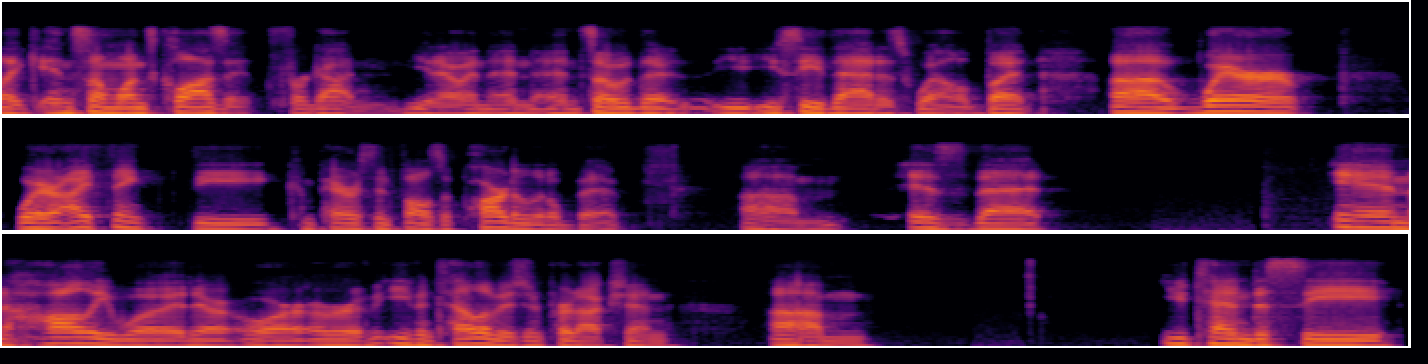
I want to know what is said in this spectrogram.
like in someone's closet, forgotten, you know, and and and so the you, you see that as well. But uh, where where I think the comparison falls apart a little bit um, is that in Hollywood or, or, or even television production, um, you tend to see,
